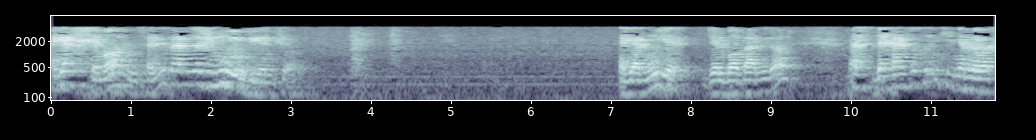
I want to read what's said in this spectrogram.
اگر خمار رو سری برمیداشت موی رو دیده می‌شد. اگر موی جلباب برمیداشت بس دقت بکنیم که میگن روایت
